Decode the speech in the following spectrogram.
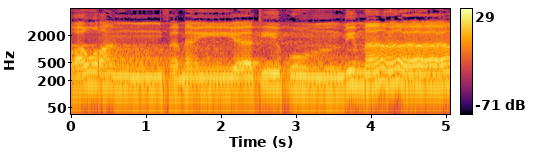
غورا فمن يأتيكم بماء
